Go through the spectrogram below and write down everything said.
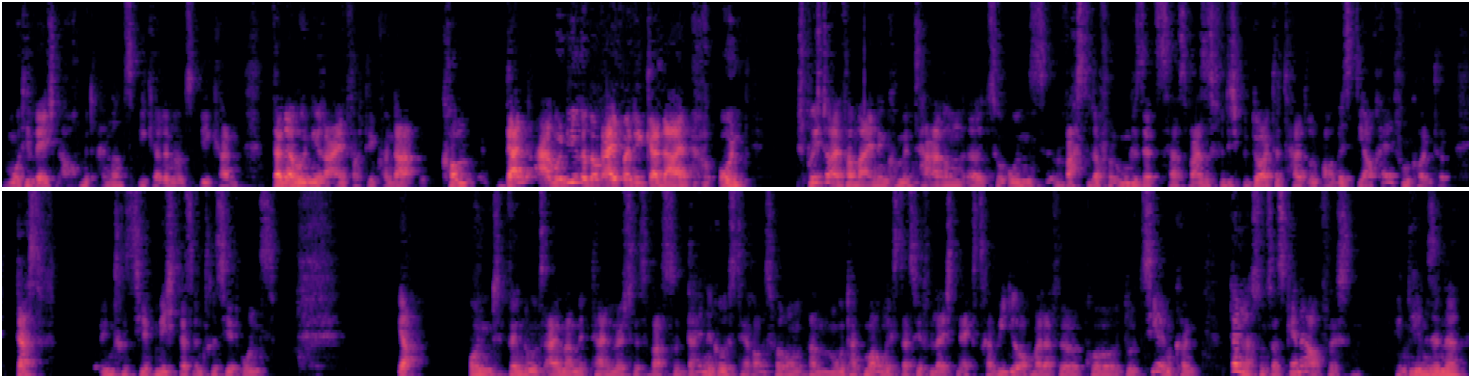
Motivation, auch mit anderen Speakerinnen und Speakern, dann abonniere einfach den Kanal. Komm, dann abonniere doch einfach den Kanal und sprich doch einfach mal in den Kommentaren äh, zu uns, was du davon umgesetzt hast, was es für dich bedeutet hat und ob es dir auch helfen konnte. Das interessiert mich, das interessiert uns. Ja, und wenn du uns einmal mitteilen möchtest, was so deine größte Herausforderung am Montagmorgen ist, dass wir vielleicht ein extra Video auch mal dafür produzieren können, dann lass uns das gerne auch wissen. In dem Sinne,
